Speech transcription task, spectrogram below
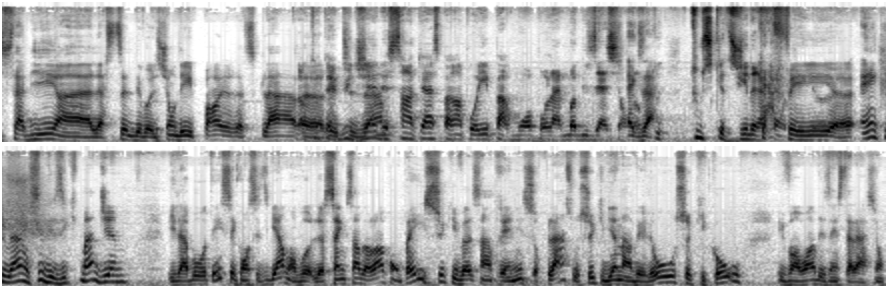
s'habiller à la style d'évolution des paires recyclables Donc, euh, tu as un budget réutilisables. de 100 pièces par employé par mois pour la mobilisation. Donc, Exact. tout, tout ce que tu viens de raconter. café, là. euh, incluant aussi des équipements de gym. Et la beauté, c'est qu'on s'est dit, regarde, on va, le 500 qu'on paye, ceux qui veulent s'entraîner sur place ou ceux qui viennent en vélo, ceux qui courent, ils vont avoir des installations.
